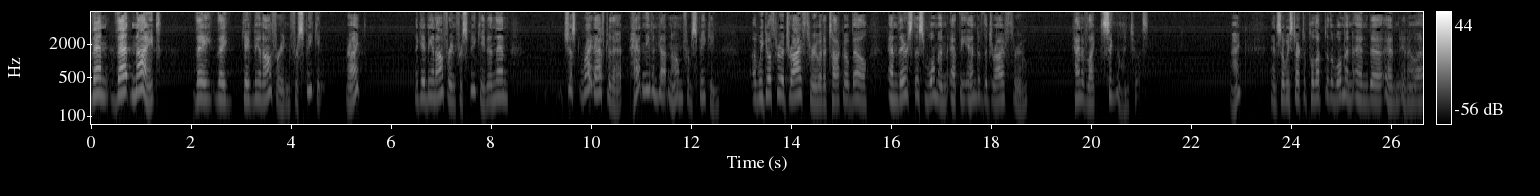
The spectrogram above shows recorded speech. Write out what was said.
then that night, they they gave me an offering for speaking, right? They gave me an offering for speaking, and then just right after that, hadn't even gotten home from speaking, uh, we go through a drive-through at a Taco Bell, and there's this woman at the end of the drive-through kind of like signaling to us. Right? And so we start to pull up to the woman, and, uh, and you know, uh,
